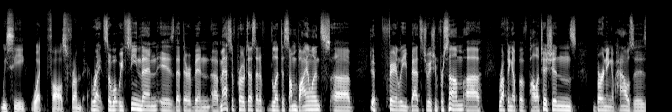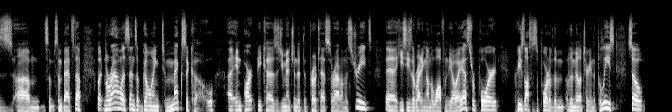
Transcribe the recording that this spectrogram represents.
we see what falls from there. Right. So what we've seen then is that there have been uh, massive protests that have led to some violence. Uh, a fairly bad situation for some, uh, roughing up of politicians, burning of houses, um, some some bad stuff. But Morales ends up going to Mexico uh, in part because, as you mentioned, that the protests are out on the streets. Uh, he sees the writing on the wall from the OAS report. He's lost the support of the of the military and the police, so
